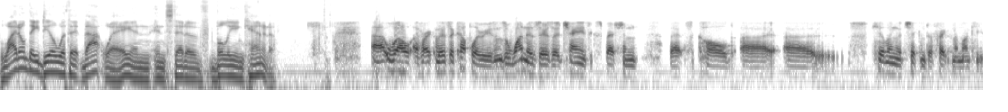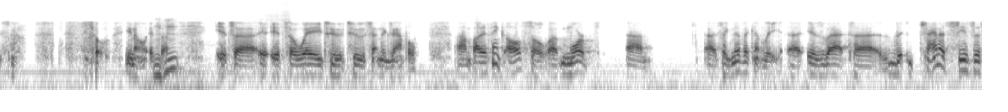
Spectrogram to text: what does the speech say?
Why don't they deal with it that way and instead of bullying Canada? Uh, well, there's a couple of reasons. One is there's a Chinese expression that's called uh, uh, "killing the chicken to frighten the monkeys." so you know, it's mm-hmm. a it's a it's a way to to set an example. Um, but I think also uh, more um, uh, significantly uh, is that uh, the, China sees this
